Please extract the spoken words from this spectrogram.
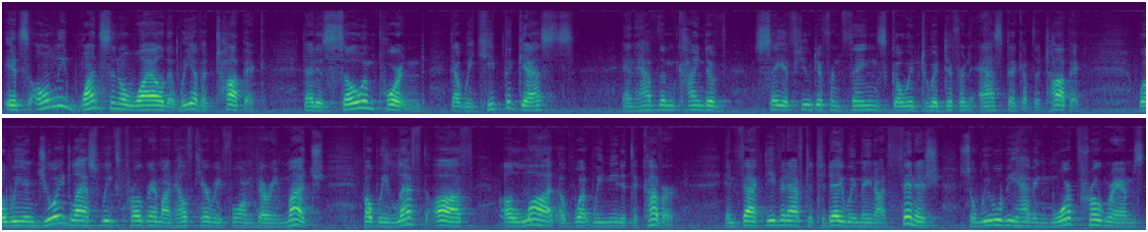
It's only once in a while that we have a topic that is so important that we keep the guests and have them kind of say a few different things, go into a different aspect of the topic. Well, we enjoyed last week's program on healthcare reform very much, but we left off a lot of what we needed to cover. In fact, even after today, we may not finish, so we will be having more programs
